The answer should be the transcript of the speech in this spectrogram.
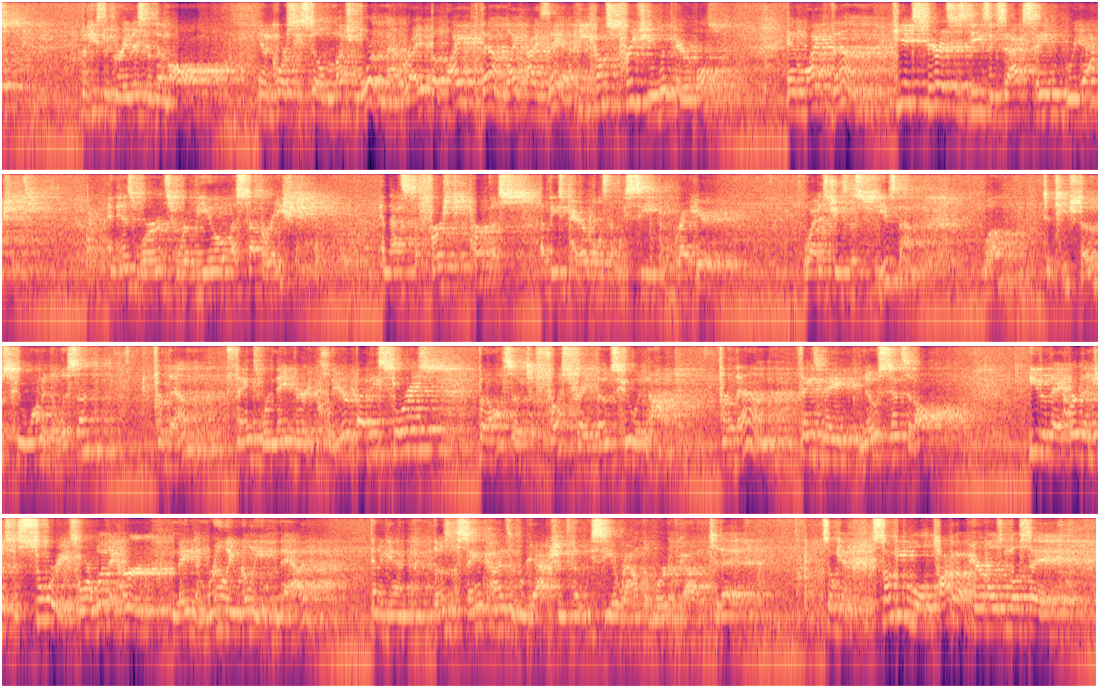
but he's the greatest of them all. And of course, he's still much more than that, right? But like them, like Isaiah, he comes preaching with parables. And like them, he experiences these exact same reactions. And his words reveal a separation. And that's the first purpose of these parables that we see right here. Why does Jesus use them? Well, to teach those who wanted to listen. For them, things were made very clear by these stories, but also to frustrate those who would not. For them, things made no sense at all. Either they heard them just as stories, or what they heard made them really, really mad. And again, those are the same kinds of reactions that we see around the Word of God today. So again, some people will talk about parables and they'll say,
